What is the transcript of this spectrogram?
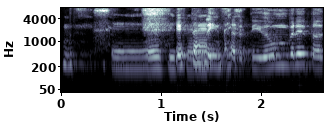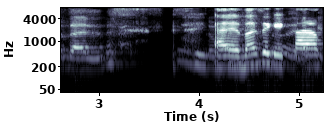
es Esta es la incertidumbre total. además de que cada...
